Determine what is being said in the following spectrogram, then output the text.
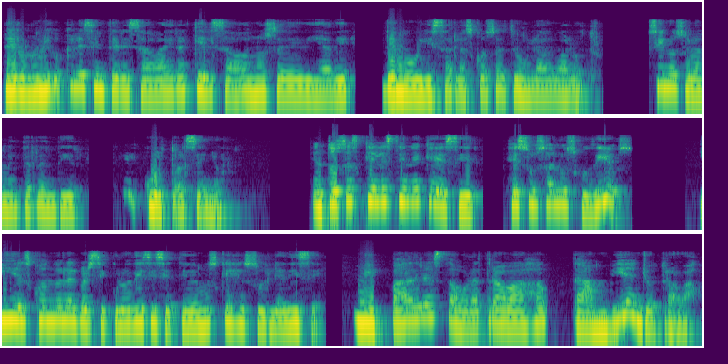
pero lo único que les interesaba era que el sábado no se debía de, de movilizar las cosas de un lado al otro, sino solamente rendir culto al Señor. Entonces, ¿qué les tiene que decir Jesús a los judíos? Y es cuando en el versículo 17 vemos que Jesús le dice, mi padre hasta ahora trabaja, también yo trabajo.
